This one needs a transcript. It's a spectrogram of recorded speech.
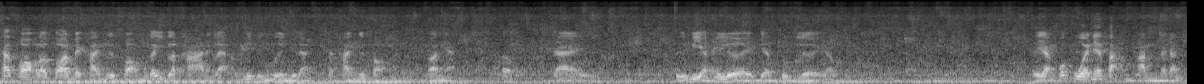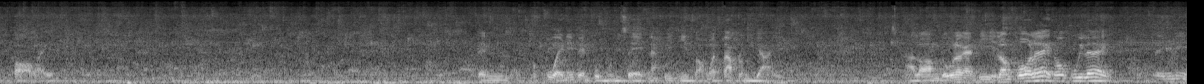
ถ้าทองเราตอนไปขายมือสองมันก็อีกราคาหนึ่งแล้วมันไม่ถึงหมื่นอยู่แล้วถ้าขายมือสองตอนเนี้ยครับใช่ซื้อเบียดให้เลยเบียดสุดเลยครับ แต่อย่างพวกกลวยเนี่ยสามพันแล้วกันต่อไว้ เป็นพวกกลวยนี่เป็นปุ่มหมุนเสกนะพีทีสองวัตตับลงใหญ่อะลองดูแล้วกันพี่ ลองโทรเลย โทรคุยเลยเรื่องนี้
